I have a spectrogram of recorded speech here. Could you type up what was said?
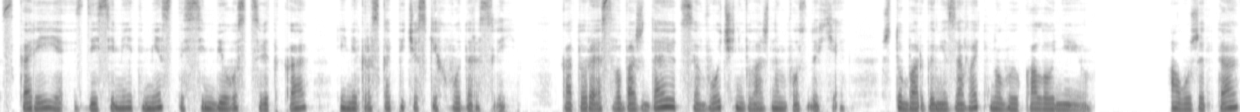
Скорее, здесь имеет место симбиоз цветка и микроскопических водорослей, которые освобождаются в очень влажном воздухе, чтобы организовать новую колонию а уже та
